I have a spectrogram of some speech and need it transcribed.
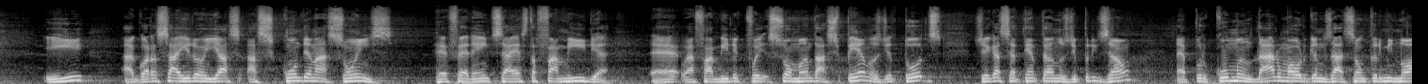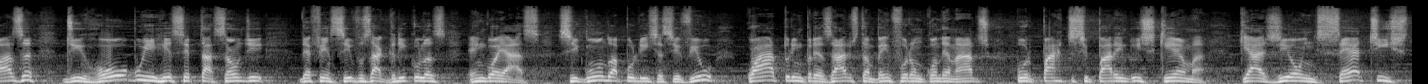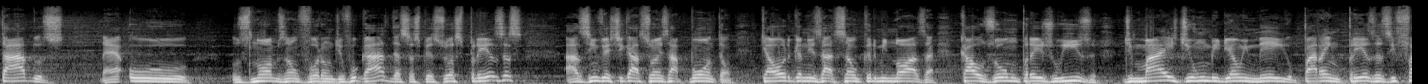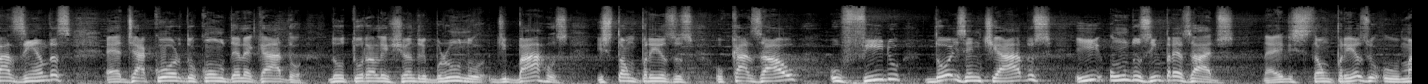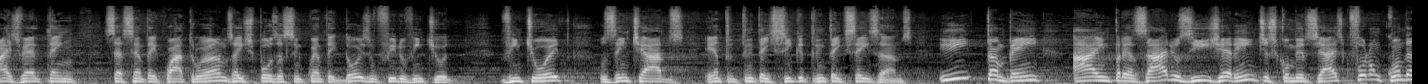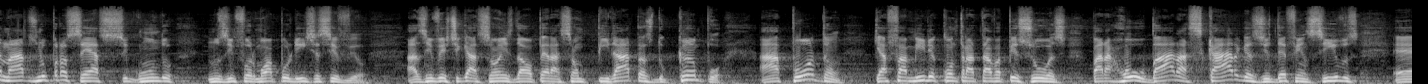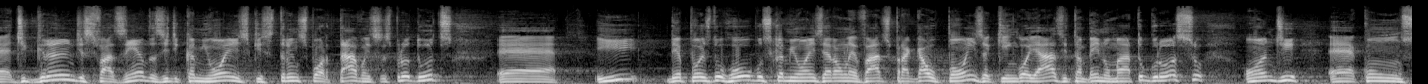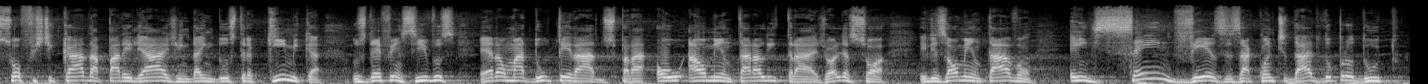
E agora saíram aí as, as condenações referentes a esta família. É, a família que foi somando as penas de todos, chega a 70 anos de prisão é, por comandar uma organização criminosa de roubo e receptação de defensivos agrícolas em Goiás. Segundo a Polícia Civil, quatro empresários também foram condenados por participarem do esquema, que agiam em sete estados. Né? O, os nomes não foram divulgados dessas pessoas presas as investigações apontam que a organização criminosa causou um prejuízo de mais de um milhão e meio para empresas e fazendas, é, de acordo com o delegado doutor Alexandre Bruno de Barros, estão presos o casal, o filho, dois enteados e um dos empresários. Né? Eles estão presos, o mais velho tem 64 anos, a esposa 52, o filho 28 28, os enteados entre 35 e 36 anos. E também há empresários e gerentes comerciais que foram condenados no processo, segundo nos informou a Polícia Civil. As investigações da Operação Piratas do Campo apontam que a família contratava pessoas para roubar as cargas de defensivos eh, de grandes fazendas e de caminhões que transportavam esses produtos eh, e depois do roubo, os caminhões eram levados para galpões aqui em Goiás e também no Mato Grosso, onde, é, com sofisticada aparelhagem da indústria química, os defensivos eram adulterados para aumentar a litragem. Olha só, eles aumentavam em 100 vezes a quantidade do produto,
